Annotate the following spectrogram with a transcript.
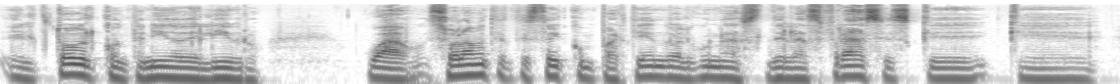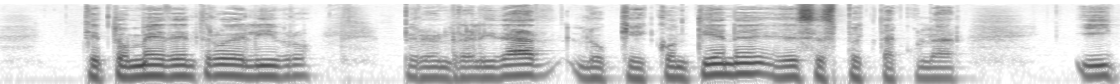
el, todo el contenido del libro. Wow, solamente te estoy compartiendo algunas de las frases que, que, que tomé dentro del libro, pero en realidad lo que contiene es espectacular. Y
